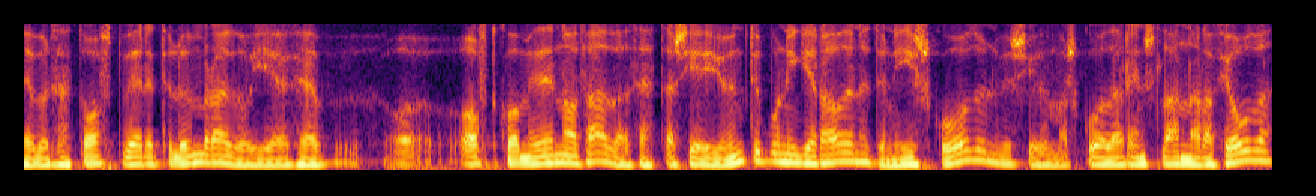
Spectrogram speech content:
hefur þetta oft verið til umræð og ég hef oft komið inn á það að þetta sé í undirbúningi ráðunetun í skoðun, við séum að skoða reynsla annar að þjóða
